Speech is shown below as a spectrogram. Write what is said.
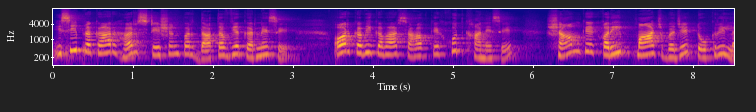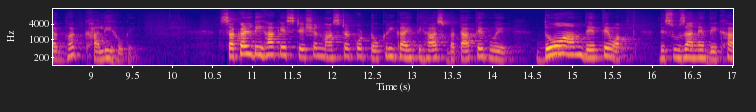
इसी प्रकार हर स्टेशन पर दातव्य करने से और कभी कभार साहब के खुद खाने से शाम के करीब पाँच बजे टोकरी लगभग खाली हो गई। सकल डीहा के स्टेशन मास्टर को टोकरी का इतिहास बताते हुए दो आम देते वक्त डिसूजा ने देखा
